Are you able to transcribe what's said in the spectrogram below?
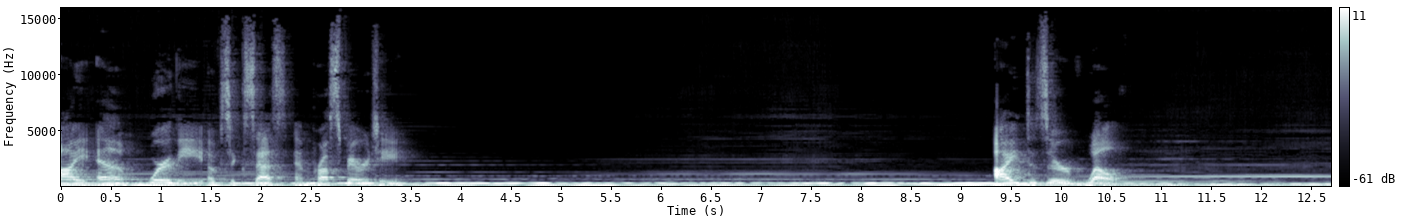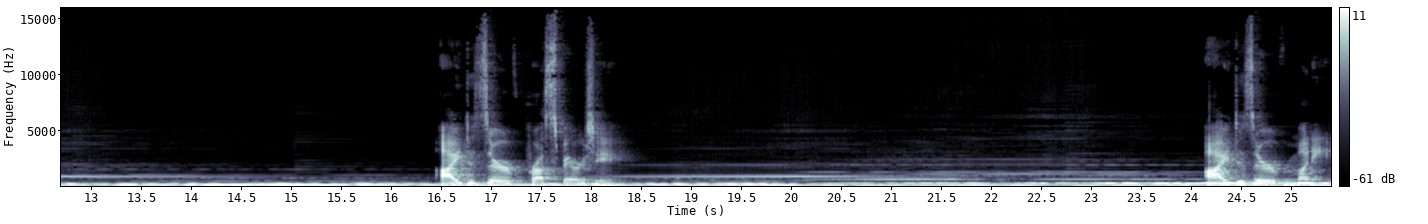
I am worthy of success and prosperity. I deserve wealth. Deserve prosperity. I deserve money.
